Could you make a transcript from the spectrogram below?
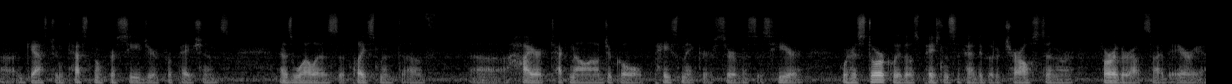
uh, gastrointestinal procedure for patients, as well as the placement of uh, higher technological pacemaker services here, where historically those patients have had to go to Charleston or further outside the area.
